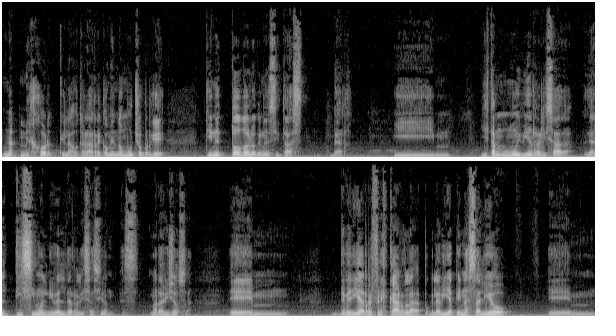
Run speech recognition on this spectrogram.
Una mejor que la otra, la recomiendo mucho porque tiene todo lo que necesitas ver. Y, está muy bien realizada, de altísimo el nivel de realización, es maravillosa. Eh, debería refrescarla, porque la vi apenas salió, eh,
